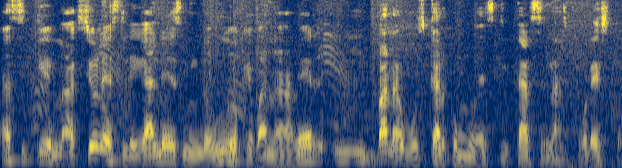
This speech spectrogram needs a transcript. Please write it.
Así que acciones legales ni lo dudo que van a haber y van a buscar cómo desquitárselas por esto.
